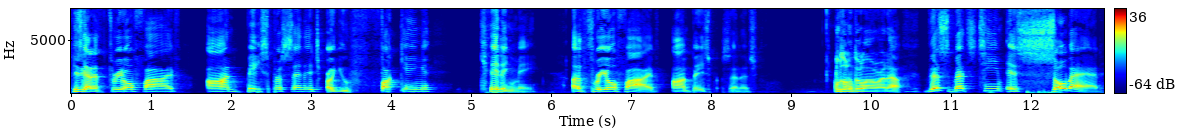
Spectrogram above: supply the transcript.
He's got a 305 on base percentage. Are you fucking kidding me? A 305 on base percentage. I'm looking through line right now. This Mets team is so bad.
